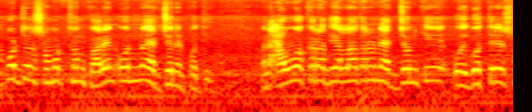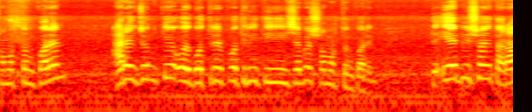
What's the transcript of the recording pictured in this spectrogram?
অপরজন সমর্থন করেন অন্য একজনের প্রতি। মানে আবু বকর রাদিয়াল্লাহু তাআলা একজনকে ওই গোত্রের সমর্থন করেন আরেকজনকে ওই গোত্রের প্রতিনিধি হিসেবে সমর্থন করেন। তো এ বিষয়ে তারা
